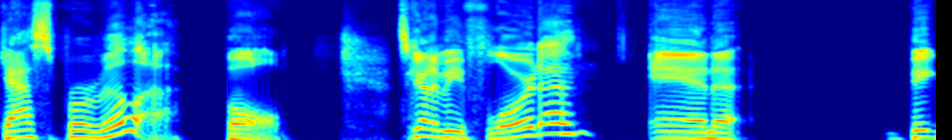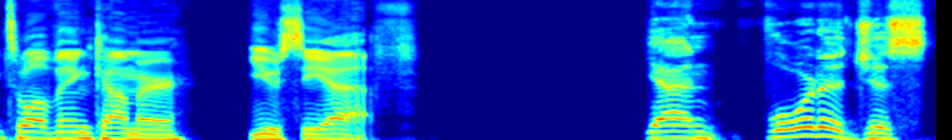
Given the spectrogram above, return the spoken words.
Gasparilla Bowl. It's going to be Florida and Big 12 incomer UCF. Yeah, and Florida just,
